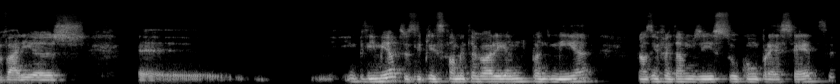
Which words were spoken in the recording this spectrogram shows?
várias eh, impedimentos e principalmente agora em pandemia nós enfrentamos isso com o pré-7.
